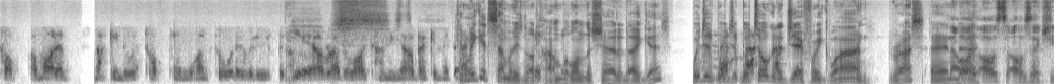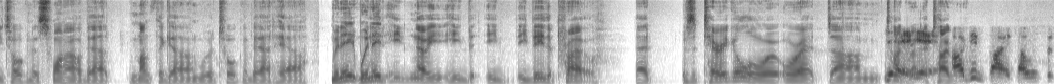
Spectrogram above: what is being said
top. I might have snuck into a top ten once or whatever it is. But yeah, I rather liked Huntingdale back in the day. Can we get someone who's not humble on the show today, guys? We're, just, we're, just- we're talking to Jeffrey Guan, Russ, and no, I, uh, I was I was actually talking to Swano about a month ago, and we were talking about how we need we he, need he no he he'd, he'd, he'd be the pro at was it Terrigal or or at um yeah, yeah. at Tuggerah? I did both. I was at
